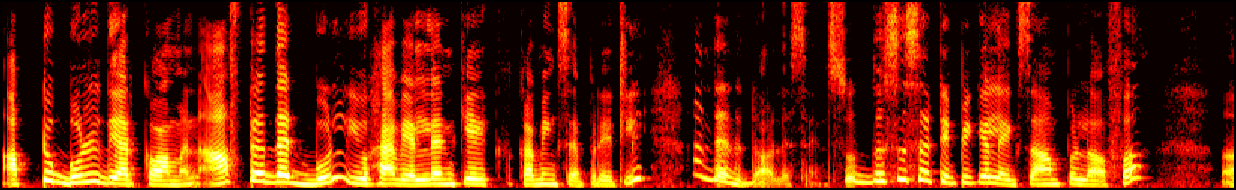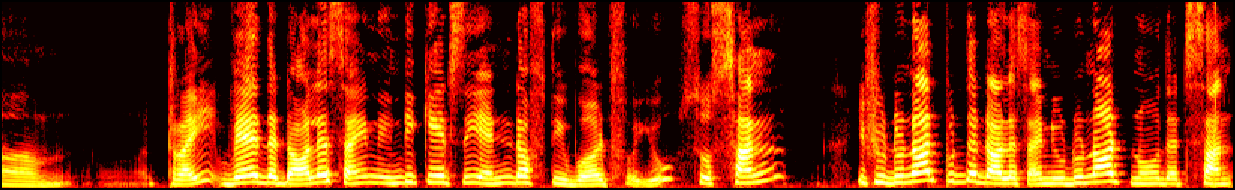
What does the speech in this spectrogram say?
up to bull they are common, after that bull you have L and K coming separately and then the dollar sign. So, this is a typical example of a um, trie where the dollar sign indicates the end of the word for you. So, sun if you do not put the dollar sign, you do not know that sun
